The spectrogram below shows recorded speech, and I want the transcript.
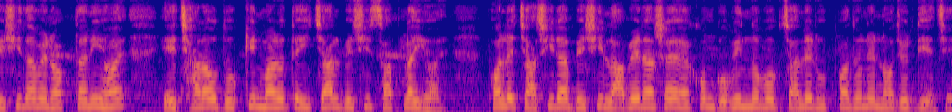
বেশি দামে রপ্তানি হয়, এছাড়াও দক্ষিণ ভারতে এই চাল বেশি সাপ্লাই হয়। ফলে চাষিরা বেশি লাভের আশায় এখন গোবিন্দভোগ চালের উৎপাদনে নজর দিয়েছে।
